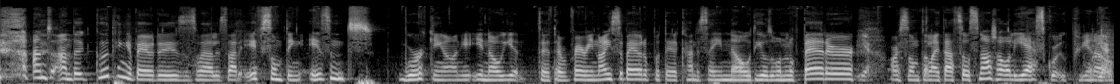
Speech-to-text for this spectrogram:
and and the good thing about it is as well is that if something isn't working on you, you know, you, they're, they're very nice about it, but they'll kind of say no, the other one looked better, Yeah. or something like that. So it's not all a yes group, you know,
